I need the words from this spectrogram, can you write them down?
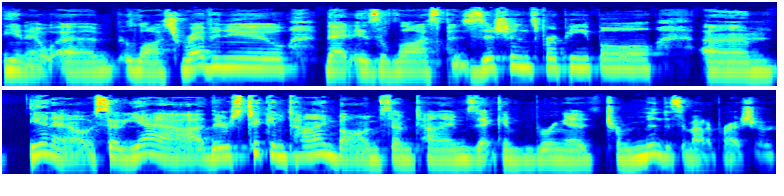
you know um, lost revenue that is lost positions for people um you know. So yeah there's ticking time bombs sometimes that can bring a tremendous amount of pressure.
